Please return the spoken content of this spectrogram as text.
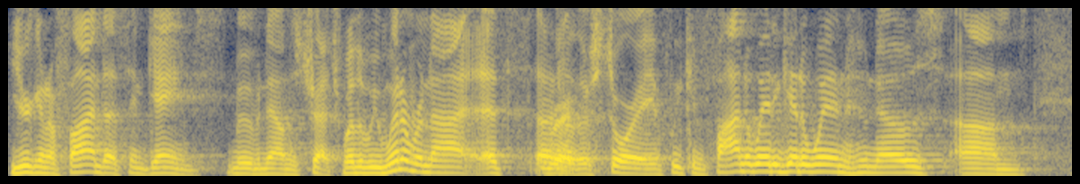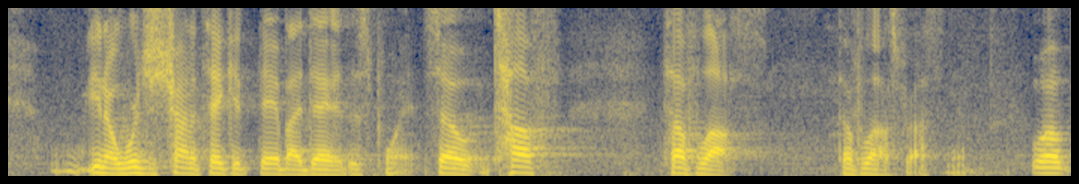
you're going to find us in games moving down the stretch. Whether we win them or not, that's another Right. story. If we can find a way to get a win, who knows? Um, you know, we're just trying to take it day by day at this point. So tough, tough loss, tough loss for us. Well,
